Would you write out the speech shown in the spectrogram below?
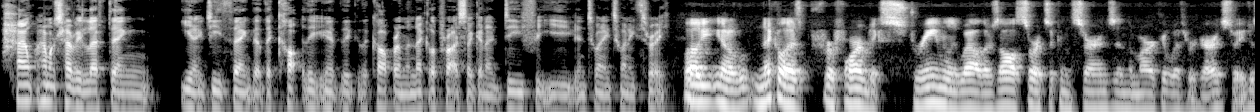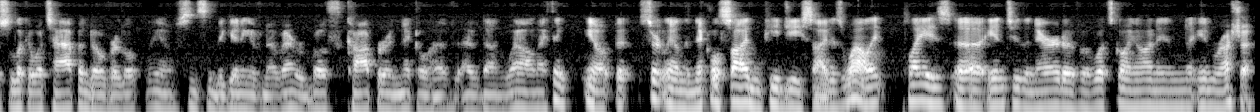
how how much heavy lifting you know, do you think that the, co- the, you know, the, the, copper and the nickel price are going to do for you in 2023? Well, you know, nickel has performed extremely well. There's all sorts of concerns in the market with regards to it. You just look at what's happened over the, you know, since the beginning of November. Both copper and nickel have, have done well. And I think, you know, certainly on the nickel side and PG side as well, it plays uh, into the narrative of what's going on in in Russia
